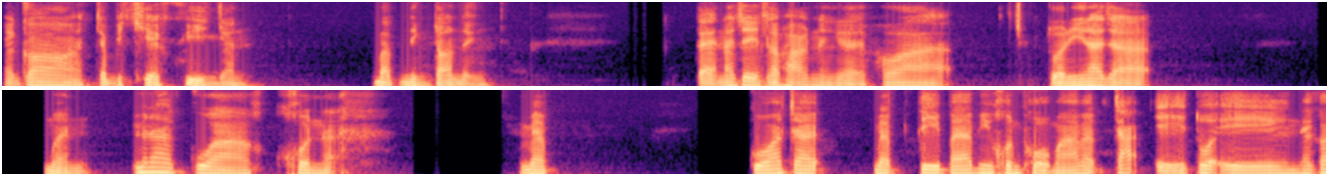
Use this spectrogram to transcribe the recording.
แล้วก็จะไปเคลียร์ควีนกัน แบบหนึ่งต่อหนึ่ง แต่น่าจะอีกสักพักหนึ่งเลย เพราะว่าตัวนี้น่าจะเหมือนไม่น่ากลัวคนอะแบบกลัวจะแบบตีไปแล้วมีคนโผล่มาแบบจ้าเอ๋ตัวเองแล้วก็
